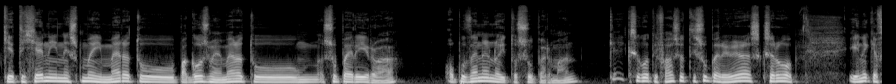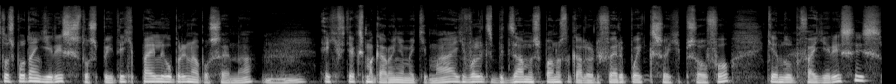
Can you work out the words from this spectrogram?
Και τυχαίνει είναι, πούμε, η μέρα του, παγκόσμια ημέρα του σούπερ ήρωα, όπου δεν εννοεί το Σούπερμαν. Και εξηγώ τη φάση ότι σούπερ ήρωα, ξέρω εγώ, είναι και αυτός που όταν γυρίσει στο σπίτι, έχει πάει λίγο πριν από σένα, mm-hmm. έχει φτιάξει μακαρόνια με κοιμά, έχει βάλει τις πιτζάμε σου πάνω στο καλοριφέρι που έχει έχει ψόφο, και με το που θα γυρίσεις,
